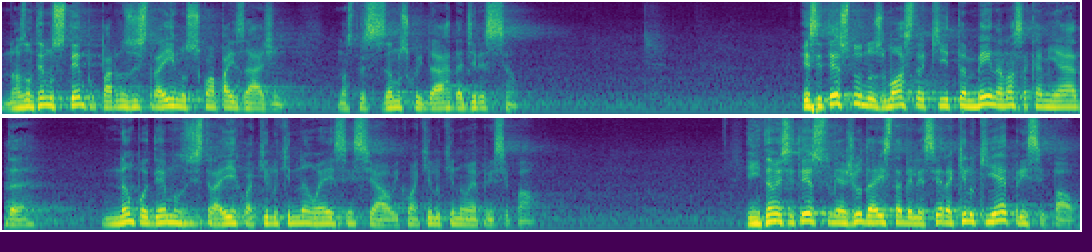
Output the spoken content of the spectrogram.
nós não temos tempo para nos distrairmos com a paisagem, nós precisamos cuidar da direção. Esse texto nos mostra que também na nossa caminhada não podemos nos distrair com aquilo que não é essencial e com aquilo que não é principal. E então esse texto me ajuda a estabelecer aquilo que é principal,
